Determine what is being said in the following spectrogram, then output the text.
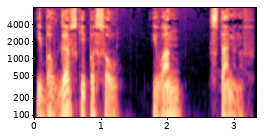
и болгарский посол Иван Стаменов.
